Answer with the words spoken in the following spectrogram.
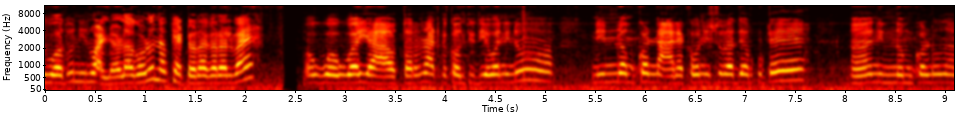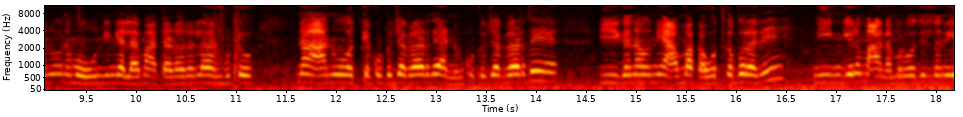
ಇವತ್ತು ನೀನು ಒಳ್ಳೆಯೊಳಗಳು ನಾವು ಕೆಟ್ಟವರಾಗರಲ್ವಾ ಅವ್ವ ಯಾವ ಥರ ನಾಟಕ ಕಲ್ತಿದ್ಯವ ನೀನು? ನಿನ್ನ ನಂಬ್ಕೊಂಡು ನಾನು ಯಾಕವ ಇಷ್ಟರ ಕೊಟ್ಟೆ ಹಾಂ ನಿನ್ನ ನಂಬ್ಕೊಂಡು ನಾನು ನಮ್ಮ ಅವ್ವನ ಹಿಂಗೆಲ್ಲ ಮಾತಾಡೋರಲ್ಲ ಅಂದ್ಬಿಟ್ಟು ನಾನು ಅದಕ್ಕೆ ಕೊಟ್ಟು ಜಗಳ ಆಡಿದೆ ಅಣ್ಣನ ಕೊಟ್ಟು ಜಗಳ ಆಡಿದೆ ಈಗ ನಾವು ಯಾವ ಮಕ ಒತ್ಕ ಬರೋರಿ ನಿನ್ಗೇನೋ ಮಾನ ಮರೋದಿಲ್ದನೇ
